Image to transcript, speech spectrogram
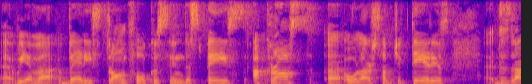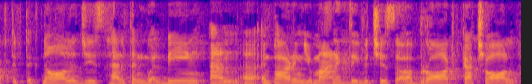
Uh, we have a very strong focus in the space across uh, all our subject areas: uh, disruptive technologies, health and well-being, and uh, empowering humanity, which is a broad catch-all.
